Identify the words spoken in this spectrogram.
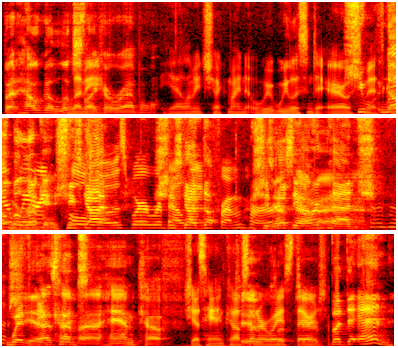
But Helga looks me- like a rebel. Yeah, let me check my. No- we, we listen to Aerosmith. She, 'cause no, We're but look wearing at she's got. We're she's got the, from her. She's got does the arm a- patch with She it does have a handcuff. she has handcuffs Too, on her waist there, but the N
